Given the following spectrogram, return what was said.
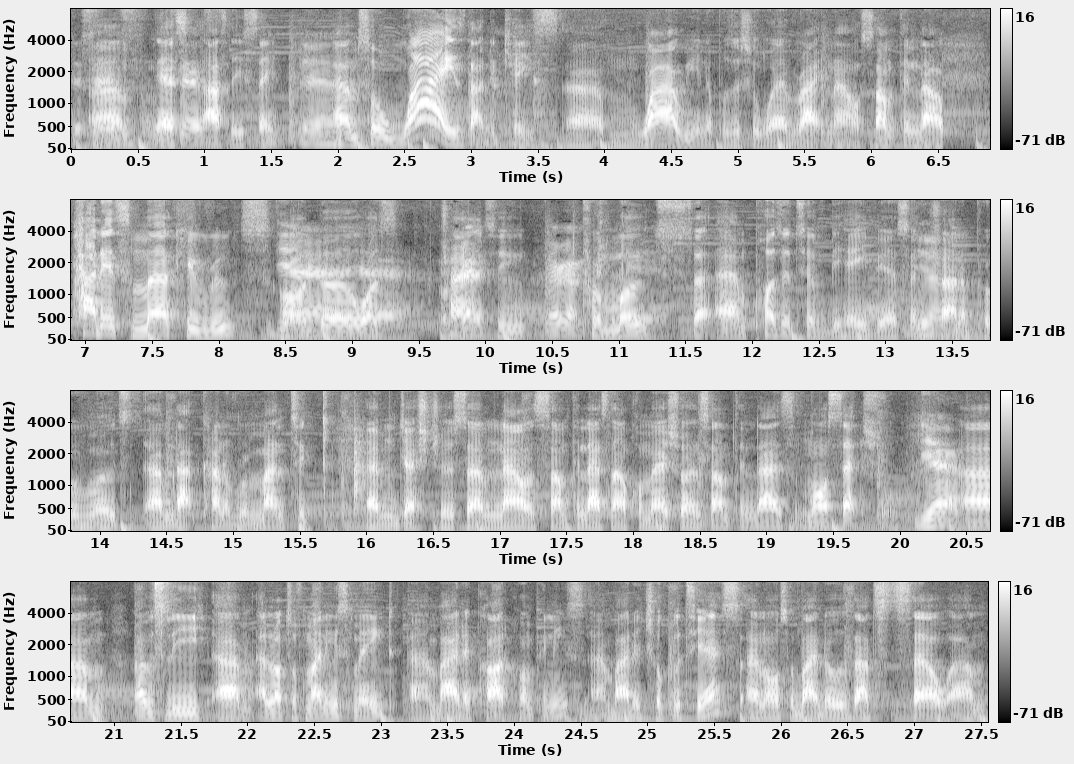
this Um, is- yes, this as they say. Yeah. Um, so why is that the case? Um, why are we in a position where right now something that had its murky roots, Yeah, although was yeah. trying very to promote um, positive behaviors and Yeah. trying to promote um, that kind of romantic um, gestures. Um, now it's something that's now commercial and something that's more sexual. Yeah. Um, obviously, um, a lot of money is made um, by the card companies and by the chocolatiers and also by those that sell um,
